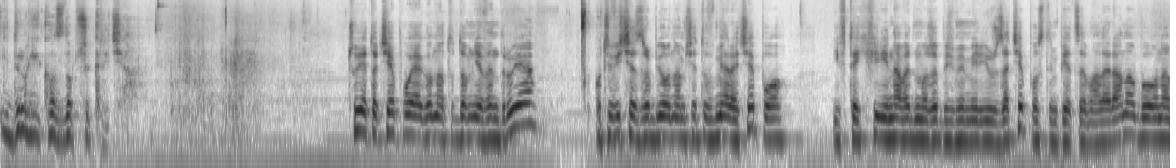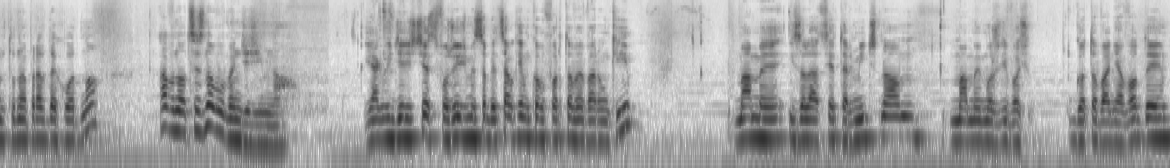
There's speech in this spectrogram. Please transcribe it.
I drugi koc do przykrycia. Czuję to ciepło, jak ono tu do mnie wędruje. Oczywiście zrobiło nam się tu w miarę ciepło i w tej chwili nawet może byśmy mieli już za ciepło z tym piecem, ale rano było nam tu naprawdę chłodno, a w nocy znowu będzie zimno. Jak widzieliście, stworzyliśmy sobie całkiem komfortowe warunki. Mamy izolację termiczną, mamy możliwość gotowania wody.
